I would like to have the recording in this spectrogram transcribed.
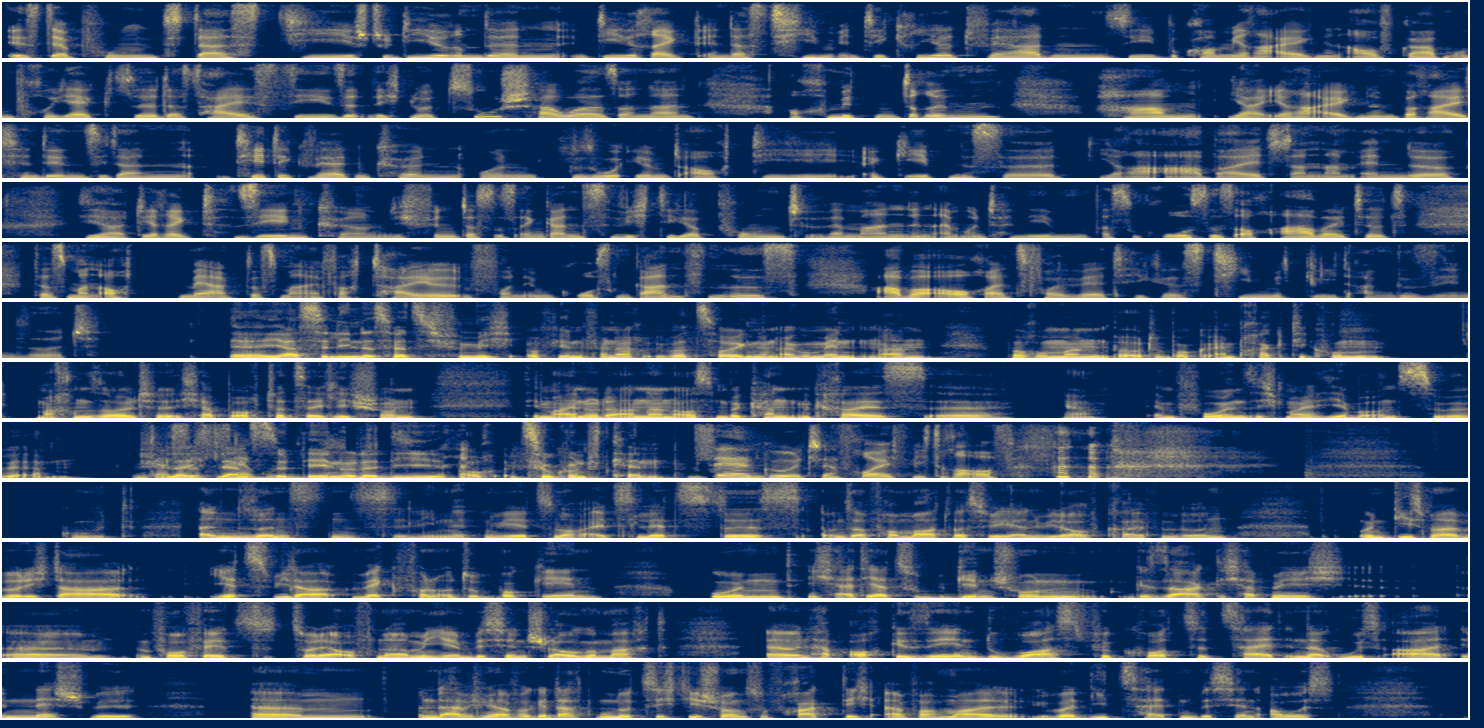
ist der Punkt, dass die Studierenden direkt in das Team integriert werden. Sie bekommen ihre eigenen Aufgaben und Projekte. Das heißt, sie sind nicht nur Zuschauer, sondern auch mittendrin, haben ja ihre eigenen Bereiche, in denen sie dann tätig werden können und so eben auch die Ergebnisse ihrer Arbeit dann am Ende ja direkt sehen können. Und ich finde, das ist ein ganz wichtiger Punkt, wenn man in einem Unternehmen, was so Großes auch arbeitet, dass man auch merkt, dass man einfach Teil von dem großen Ganzen ist, aber auch als vollwertiges Teammitglied angesehen wird. Äh, ja, Celine, das hört sich für mich auf jeden Fall nach überzeugenden Argumenten an, warum man bei Ottobock ein Praktikum machen sollte. Ich habe auch tatsächlich schon dem einen oder anderen aus dem Bekanntenkreis äh, ja, empfohlen, sich mal hier bei uns zu bewerben. Das Vielleicht lernst du den oder die auch in Zukunft kennen. Sehr gut, da freue ich mich drauf. gut. Ansonsten, Celine, hätten wir jetzt noch als letztes unser Format, was wir gerne wieder aufgreifen würden. Und diesmal würde ich da jetzt wieder weg von Otto Bock gehen. Und ich hatte ja zu Beginn schon gesagt, ich habe mich äh, im Vorfeld zu der Aufnahme hier ein bisschen schlau gemacht äh, und habe auch gesehen, du warst für kurze Zeit in der USA in Nashville. Ähm, und da habe ich mir einfach gedacht, nutze ich die Chance und frag dich einfach mal über die Zeit ein bisschen aus.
